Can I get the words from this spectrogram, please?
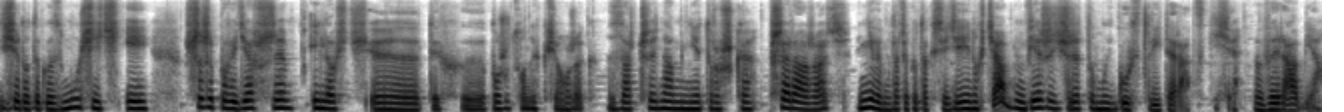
się do tego zmusić i szczerze powiedziawszy, ilość y, tych y, porzuconych książek zaczyna mnie troszkę przerażać. Nie wiem dlaczego tak się dzieje. No chciałabym wierzyć, że to mój gust literacki się wyrabia,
